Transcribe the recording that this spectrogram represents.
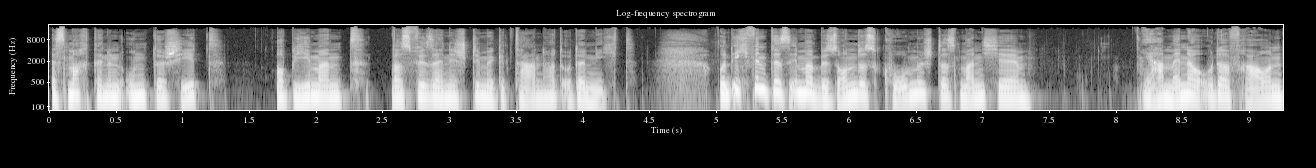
es macht einen Unterschied, ob jemand was für seine Stimme getan hat oder nicht. Und ich finde das immer besonders komisch, dass manche ja, Männer oder Frauen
